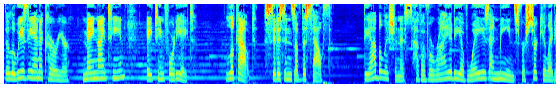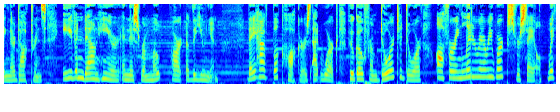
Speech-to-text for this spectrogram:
The Louisiana Courier, May 19, 1848. Look out, citizens of the South. The abolitionists have a variety of ways and means for circulating their doctrines, even down here in this remote part of the Union. They have book hawkers at work who go from door to door offering literary works for sale, with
